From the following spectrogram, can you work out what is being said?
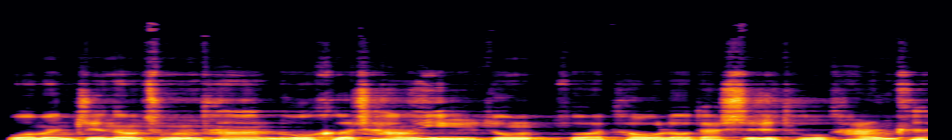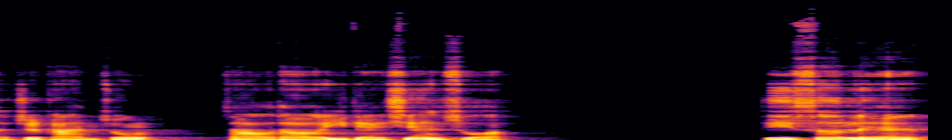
我们只能从他《路河长》一语中所透露的仕途坎坷之感中找到一点线索。第三联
